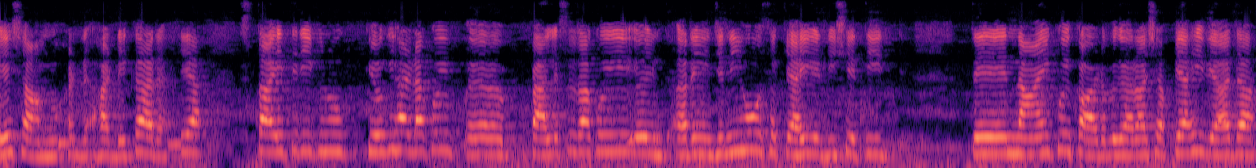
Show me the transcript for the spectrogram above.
ਇਹ ਸ਼ਾਮ ਨੂੰ ਸਾਡੇ- ਸਾਡੇ ਘਰ ਆਏ ਆ। 27 ਤਰੀਕ ਨੂੰ ਕਿਉਂਕਿ ਸਾਡਾ ਕੋਈ ਪੈਲੇਸ ਦਾ ਕੋਈ ਅਰੇਂਜ ਨਹੀਂ ਹੋ ਸਕਿਆ ਸੀ, ਏਡੀ ਛੇਤੀ ਤੇ ਨਾ ਹੀ ਕੋਈ ਕਾਰਡ ਵਗੈਰਾ ਛਪਿਆ ਸੀ ਵਿਆਹ ਦਾ।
